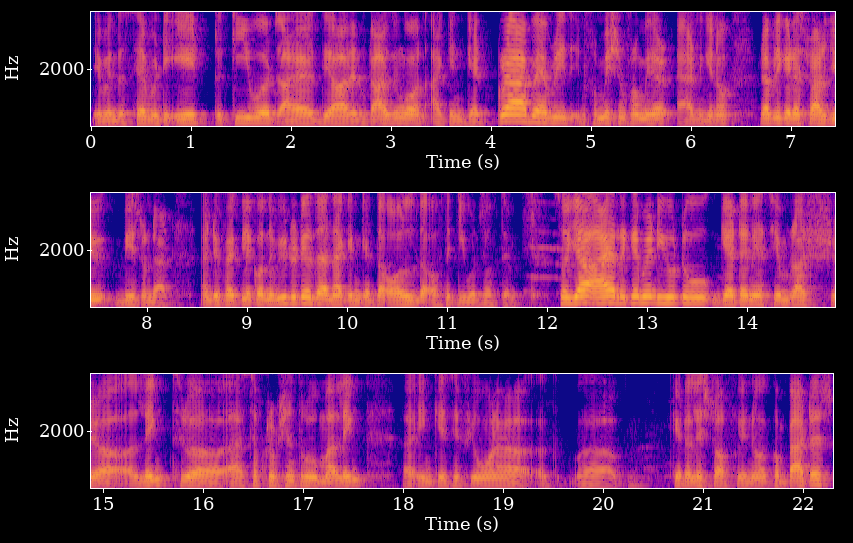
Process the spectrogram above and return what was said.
even the 78 keywords I they are advertising on I can get grab every information from here and you know replicate a strategy based on that. And if I click on the view details and I can get the all the of the keywords of them. So yeah I recommend you to get an SEMrush uh, link through uh, subscription through my link uh, in case if you wanna uh, get a list of you know competitors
